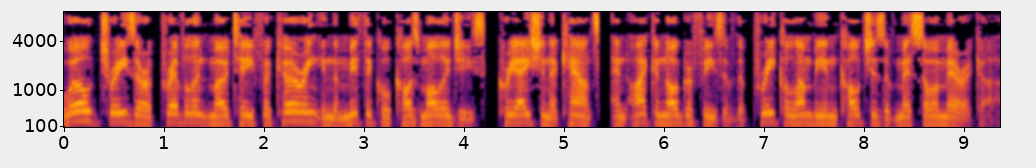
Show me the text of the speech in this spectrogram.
World trees are a prevalent motif occurring in the mythical cosmologies, creation accounts, and iconographies of the pre-Columbian cultures of Mesoamerica.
